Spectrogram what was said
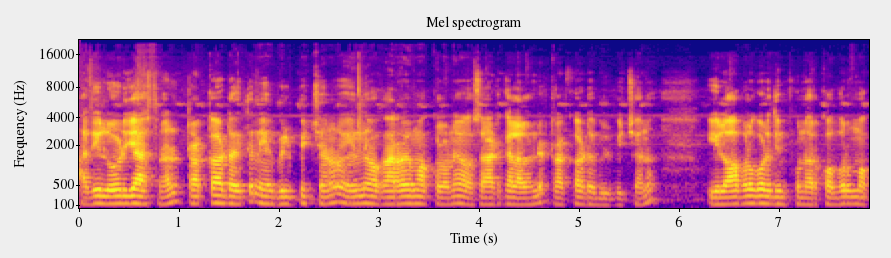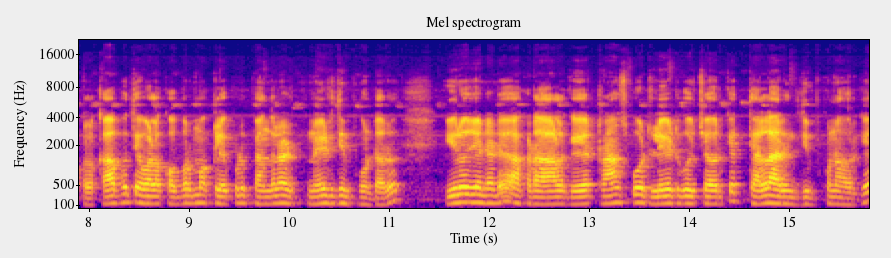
అది లోడ్ చేస్తున్నారు. ట్రక్ ఆటో అయితే నేను పిలిపించాను. ఎన్ని ఒక అరవై మొక్కలు ఉన్నాయి. ఒక సాటికి వెళ్ళాలంటే ట్రక్ ఆటో పిలిపించాను. ఈ లోపల కూడా దింపుకున్నారు కొబ్బరి మొక్కలు. కాకపోతే వాళ్ళ కొబ్బరి మొక్కలు ఎప్పుడు పెందల నైట్ దింపుకుంటారు. ఈరోజు ఏంటంటే అక్కడ వాళ్ళకి ట్రాన్స్పోర్ట్ లేట్గా వచ్చేవరకే తెల్లారింది దింపుకున్న వరకే.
